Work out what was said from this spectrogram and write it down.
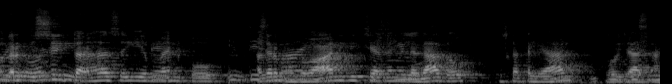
अगर किसी तरह से ये मन को अगर भगवान की चरण में लगा दो उसका कल्याण हो जाता है।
